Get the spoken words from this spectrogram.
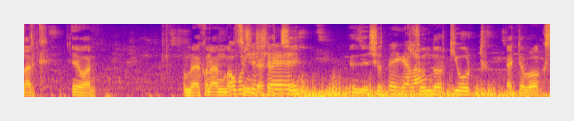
লার্ক এ ওয়ান আমরা এখন আনবক্সিং দেখাচ্ছি। এই যে। সুন্দর কিউট একটা বক্স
